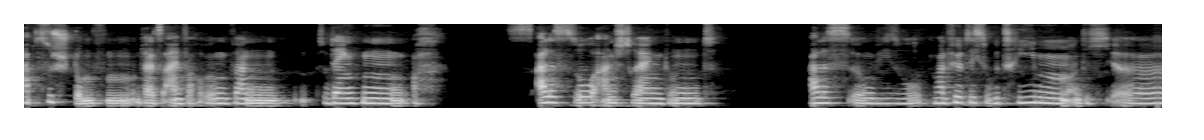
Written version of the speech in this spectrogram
abzustumpfen und als einfach irgendwann zu denken, oh, ist alles so anstrengend und alles irgendwie so, man fühlt sich so getrieben und ich, äh,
